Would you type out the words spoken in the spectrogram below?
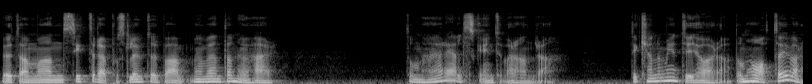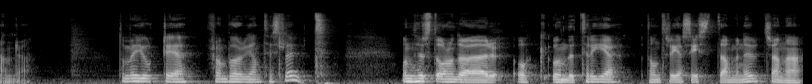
Utan man sitter där på slutet och bara, men vänta nu här. De här älskar ju inte varandra. Det kan de ju inte göra. De hatar ju varandra. De har gjort det från början till slut. Och nu står de där och under tre, de tre sista minuterna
